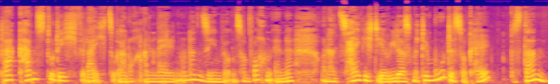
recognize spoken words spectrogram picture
Da kannst du dich vielleicht sogar noch anmelden und dann sehen wir uns am Wochenende und dann zeige ich dir, wie das mit dem Mut ist, okay? Bis dann.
